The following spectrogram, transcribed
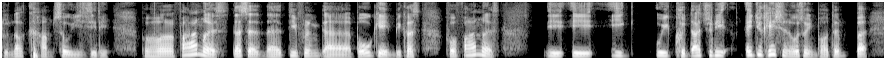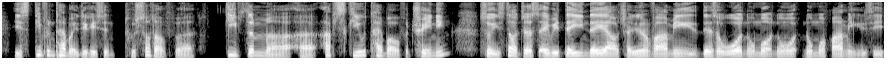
do not come so easily. But for farmers, that's a, a different uh, ball game because for farmers, it, it, it, we could actually education also important, but it's different type of education to sort of uh, give them a, a upskill type of training. So it's not just every day in day out traditional farming. There's a war, no more, no more, no more farming. You see,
